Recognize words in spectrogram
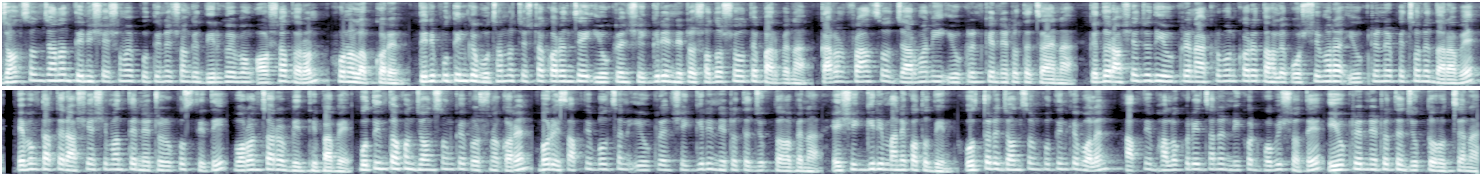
জনসন জানান, তিনি সে সময় পুতিনের সঙ্গে দীর্ঘ এবং অসাধারণ ফোনালাপ করেন। তিনি পুতিনকে বোঝানোর চেষ্টা করেন যে, ইউক্রেন শিগগিরই নেটো সদস্য হতে পারবে না, কারণ ফ্রান্স ও জার্মানি ইউক্রেনকে নেটোতে চায় না। কিন্তু রাশিয়া যদি ইউক্রেন আক্রমণ করে, তাহলে পশ্চিমারা ইউক্রেনের পেছনে দাঁড়াবে এবং তাতে রাশিয়া সীমান্তে নেটোর উপস্থিতি বরঞ্চ আরও বৃদ্ধি পাবে। পুতিন তখন জনসনকে প্রশ্ন করেন, বরিস, আপনি বলছেন ইউক্রেন শিগগিরই নেটোতে যুক্ত হবে না। এই শিগগিরই মানে কতদিন? উত্তরে জনসন পুতিনকে বলেন, আপনি ভালো করেই জানেন নিকট ভবিষ্যতে ইউক্রেন নেটোতে যুক্ত হচ্ছে না।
